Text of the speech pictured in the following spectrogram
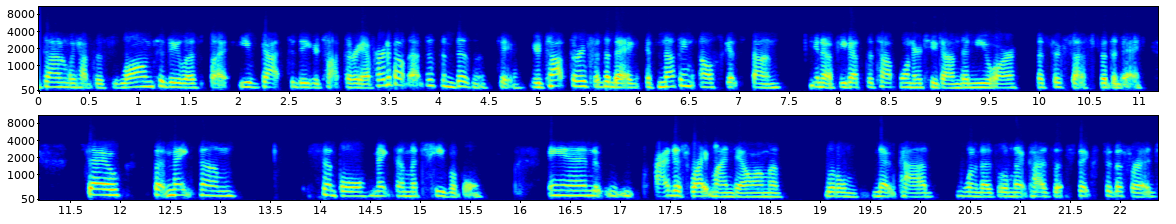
done. We have this long to do list, but you've got to do your top three. I've heard about that just in business too. Your top three for the day. If nothing else gets done, you know, if you got the top one or two done, then you are a success for the day. So, but make them simple, make them achievable. And I just write mine down on a little notepad, one of those little notepads that sticks to the fridge.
